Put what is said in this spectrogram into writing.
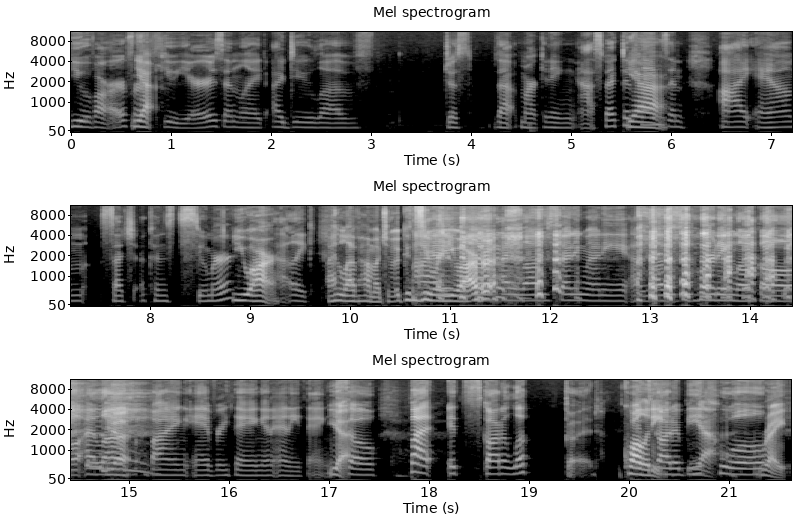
U of R for Yeah. a few years, and like I do love just that marketing aspect of Yeah. things. And I am such a consumer. you are. Uh, like I love how much of a consumer I you love, are. I love spending money. I love supporting local. I love buying everything and anything. Yeah. So, but it's got to look good. Quality. It's got to be Yeah. cool. Right.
